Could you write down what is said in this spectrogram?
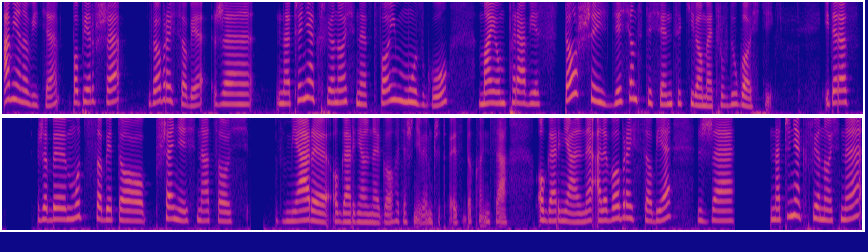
A mianowicie, po pierwsze, wyobraź sobie, że naczynia krwionośne w Twoim mózgu mają prawie 160 tysięcy kilometrów długości. I teraz, żeby móc sobie to przenieść na coś w miarę ogarnialnego, chociaż nie wiem, czy to jest do końca ogarnialne, ale wyobraź sobie, że naczynia krwionośne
